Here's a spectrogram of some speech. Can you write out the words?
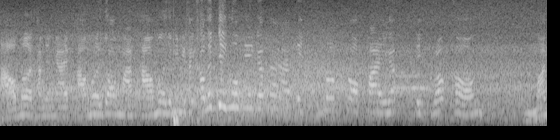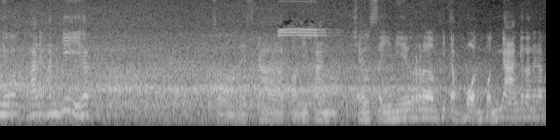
พาวเมอร์ทำยังไงพาวเมอร์ย่องมาพาวเมอร์ยังไม่มีใครเข้าแล้วยิงลูกนี้ครับติดบล็อกออกไปครับ ติดบล็อกของมานิวคาร์คันยี่ครับโซมาเลสกาครับตอนนี้แฟนเชลซีนี้เริ่มที่จะบ่นผลงานกันแล้วนะครับ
